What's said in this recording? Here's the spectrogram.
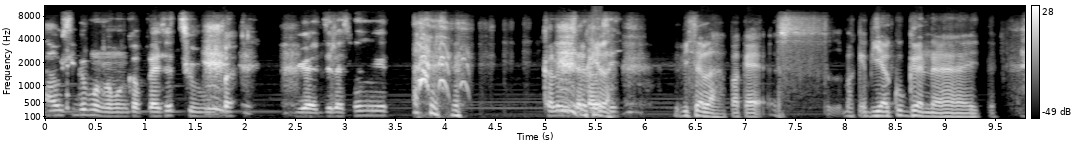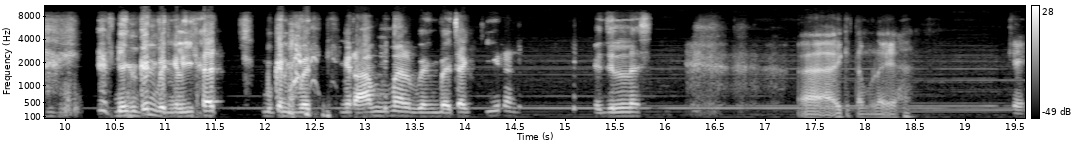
tahu sih gue mau ngomong kepleset sumpah. Gak jelas banget. Kalau bisa tahu sih. Bisa lah pakai pakai biakugan nah itu. Kan buat ngelihat, bukan buat ngeramal, bukan baca kiran. Gak jelas. Ah, kita mulai ya. Oke.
